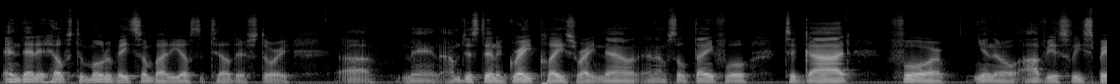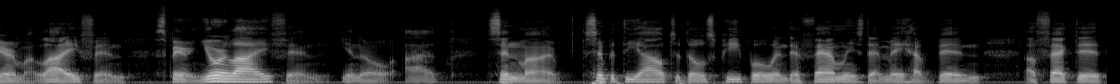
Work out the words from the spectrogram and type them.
and that it helps to motivate somebody else to tell their story. Uh, man, I'm just in a great place right now, and I'm so thankful to God for, you know, obviously sparing my life and sparing your life. And, you know, I send my sympathy out to those people and their families that may have been affected,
